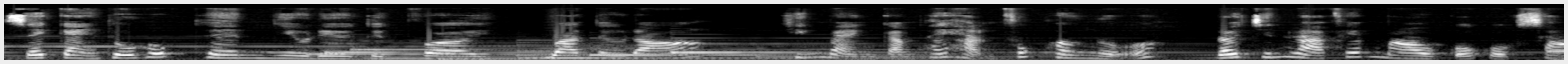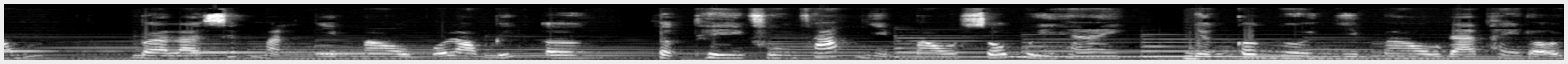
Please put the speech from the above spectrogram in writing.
sẽ càng thu hút thêm nhiều điều tuyệt vời và từ đó khiến bạn cảm thấy hạnh phúc hơn nữa. Đó chính là phép màu của cuộc sống và là sức mạnh nhiệm màu của lòng biết ơn. Thực thi phương pháp nhiệm màu số 12 những con người nhiệm màu đã thay đổi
